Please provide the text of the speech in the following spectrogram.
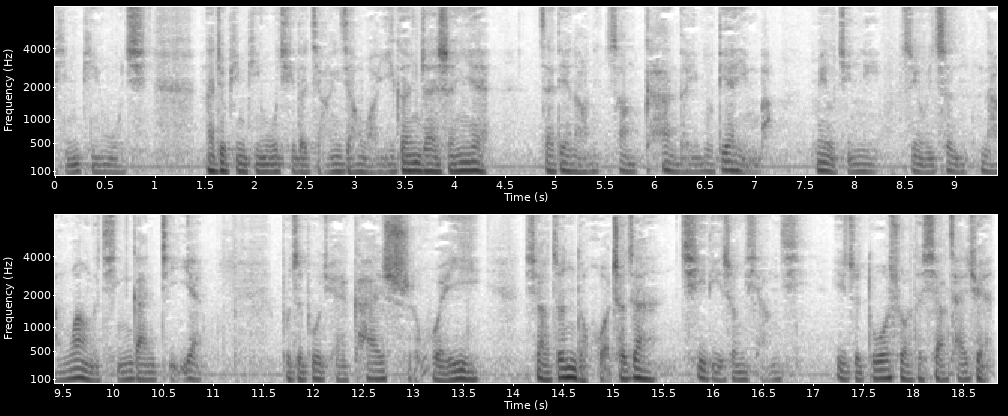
平平无奇。那就平平无奇的讲一讲我一个人在深夜在电脑上看的一部电影吧。没有经历，只有一次难忘的情感体验。不知不觉开始回忆，小镇的火车站，汽笛声响起，一只哆嗦的小柴犬。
